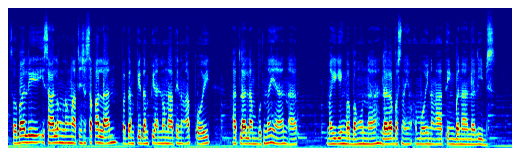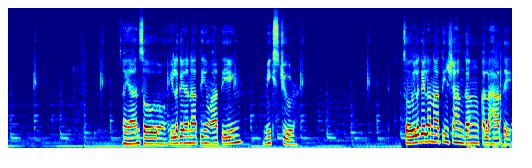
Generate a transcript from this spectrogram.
So bali, isalang lang natin siya sa kalan, padampi-dampian lang natin ng apoy at lalambot na yan at magiging mabango na, lalabas na yung amoy ng ating banana leaves. Ayan, so ilagay na natin yung ating mixture. So ilagay lang natin siya hanggang kalahati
